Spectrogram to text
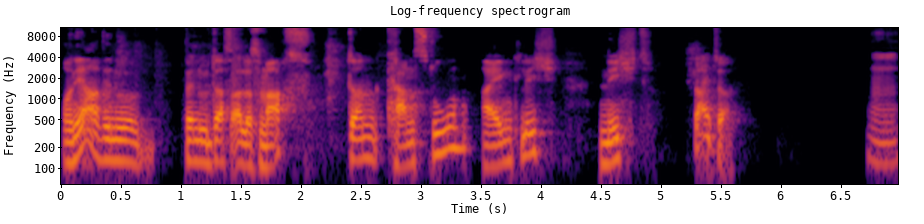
Und ja, wenn du, wenn du das alles machst, dann kannst du eigentlich nicht scheitern. Hm.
